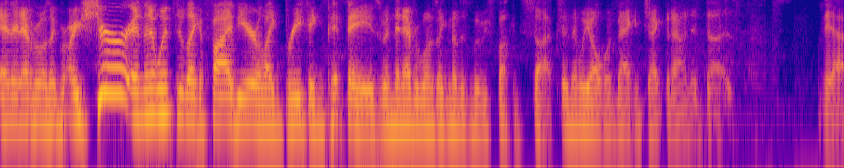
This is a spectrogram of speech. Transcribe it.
And then everyone was like, "Are you sure?" And then it went through like a five year like briefing pit phase, and then everyone was like, "No, this movie fucking sucks." And then we all went back and checked it out, and it does. Yeah.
